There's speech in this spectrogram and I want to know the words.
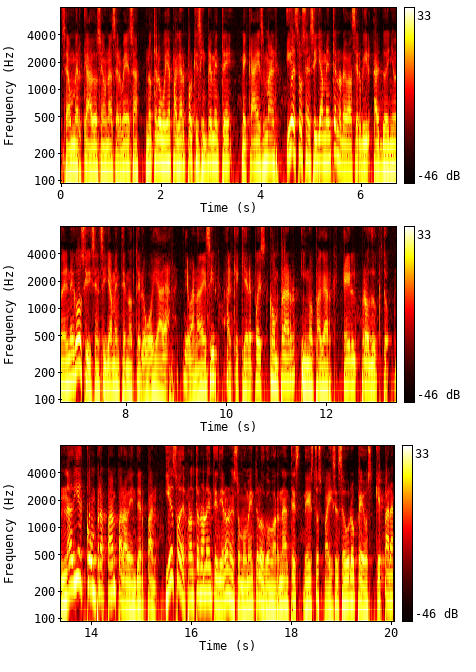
sea un mercado, sea una cerveza, no te lo voy a pagar porque simplemente me caes mal. Y eso sencillamente no le va a servir al dueño del negocio y sencillamente no te lo voy a dar. Le van a decir al que quiere pues comprar y no pagar el producto. Nadie compra pan para vender pan. Y eso de pronto no lo entendieron en su momento los gobernantes de estos países europeos que para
